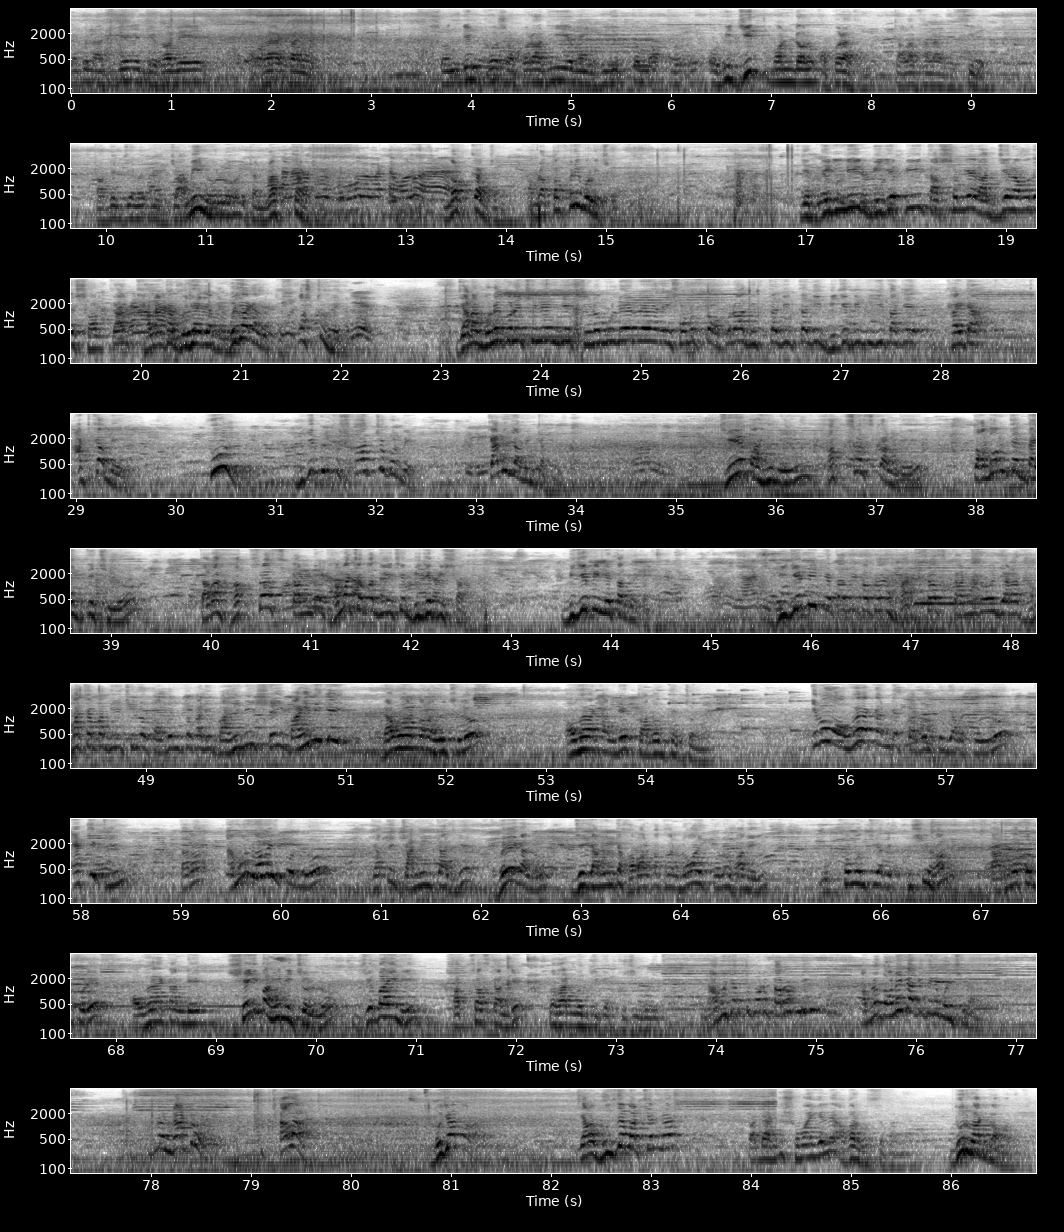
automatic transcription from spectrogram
দেখুন আজকে যেভাবে সন্দীপ ঘোষ অপরাধী এবং অভিযুক্ত অভিজিৎ মণ্ডল অপরাধী টালা থানার ওসি, তাদের যেভাবে জামিন হলো, এটা বলো হ্যাঁ নক্কারজনক আমরা তখনই বলেছি যে দিল্লির বিজেপি তার সঙ্গে রাজ্যের আমাদের সরকার খেলাটা বোঝা যাবে। বোঝা গেল স্পষ্ট হয়ে গেল। যারা মনে করেছিলেন যে তৃণমূলের এই সমস্ত অপরাধ ইত্যাদি ইত্যাদি, বিজেপি বুঝি তাকে খাইটা আটকাবে বিজেপিকে সাহায্য করবে। কেন জামিনটা হলো যে বাহিনী হাতরাস কাণ্ডে তদন্তের দায়িত্বে ছিল, তারা হাতরাস কাণ্ড ধামাচাপা দিয়েছে বিজেপির সাথে। বিজেপি নেতাদের কথা। বিজেপি নেতাদের কথায় হাতরাস কাণ্ড যারা ধামাচাপা দিয়েছিল তদন্তকারী বাহিনী, সেই বাহিনীকেই ব্যবহার করা হয়েছিল অভয়াকাণ্ডের তদন্তের জন্য। এবং অভয়াকাণ্ডের তদন্ত যারা করল, একই টিম তারা এমনভাবেই করল যাতে জামিনটা আজকে হয়ে গেল। যে জামিনটা হওয়ার কথা নয় কোনোভাবেই। মুখ্যমন্ত্রী যাতে খুশি হন, তার মতন করে অভয়াকাণ্ডে সেই বাহিনী চলল, যে বাহিনী হাতরাস কাণ্ডে প্রধানমন্ত্রীকে খুশি করেছে। না বোঝার তো কোনো কারণ নেই। আমরা তো অনেক আগে থেকে বলছিলাম। নাটক, খেলা, বোঝাপড়া, যারা বুঝতে পারছেন না, তাদের একটু সময় গেলে আবার বুঝতে পারবেন। দুর্ভাগ্য আমাদের।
